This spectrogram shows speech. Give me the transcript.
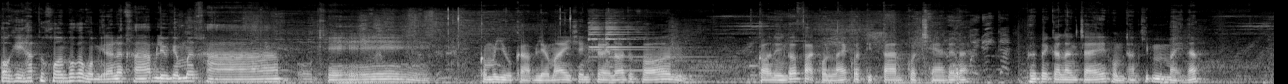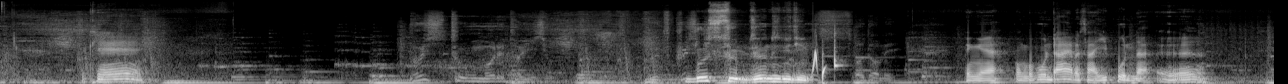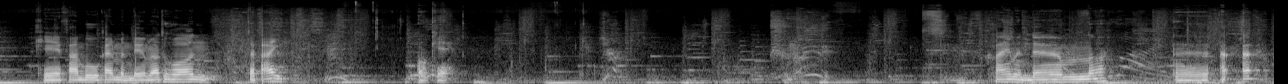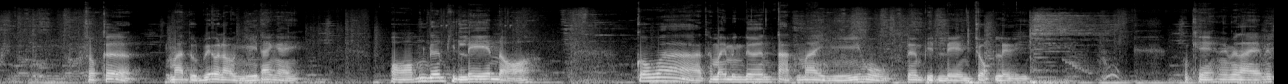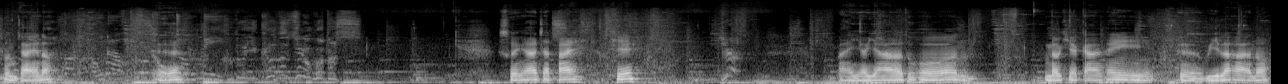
โอเคครับทุกคนพบกับผมอีกแล้วนะครับริวเกมเมอร์ครับโอเค ก็มาอยู่กับเรียวมาอีกเช่นเคยเนาะทุกคน ก่อนอื่นก็ฝากกดไลค์กดติดตามกดแชร์ด้วยนะ เพื่อเป็นกำลังใจให้ผมทำคลิปใหม่ๆนะ โอเคบูสต์เเป็นไง ผมก็พูดได้ภาษาญี่ปุ่นนะเออ โอเค ฟาร์มบูกันเหมือนเดิมแล้วทุกคน จะไป โอเค ไปเหมือนเดิมเนาะ เอออะอะโจ๊กเกอร์ มาดูดเวลเราอย่างนี้ได้ไง อ๋อ มึงเดินผิดเลนเหรอ ก็ว่าทำไมมึงเดินตัดมาอย่างนี้โห เดินผิดเลนจบเลย โอเค ไม่เป็นไร ไม่สนใจเนาะ เออ สวยงามจัดไป โอเค ไปยาวๆแล้วทุกคน เราเคลียร์กลางให้เออวีล่าเนาะ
